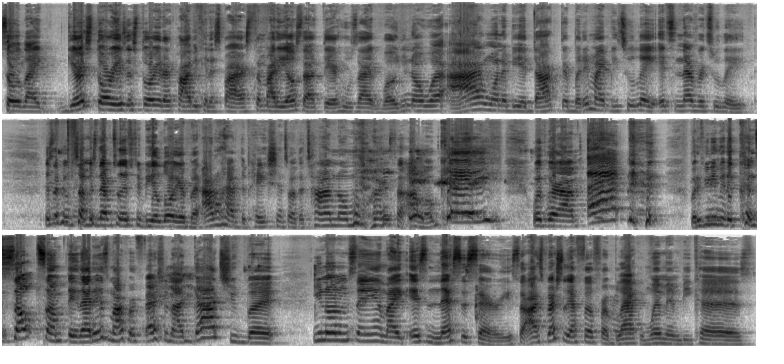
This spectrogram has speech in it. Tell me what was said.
So like your story is a story that probably can inspire somebody else out there who's like, well, you know what? I want to be a doctor, but it might be too late. It's never too late. There's like people tell me it's never too late to be a lawyer, but I don't have the patience or the time no more. So I'm okay with where I'm at. but if you need me to consult something, that is my profession. I got you. But you know what I'm saying? Like it's necessary. So I, especially I feel for black women because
